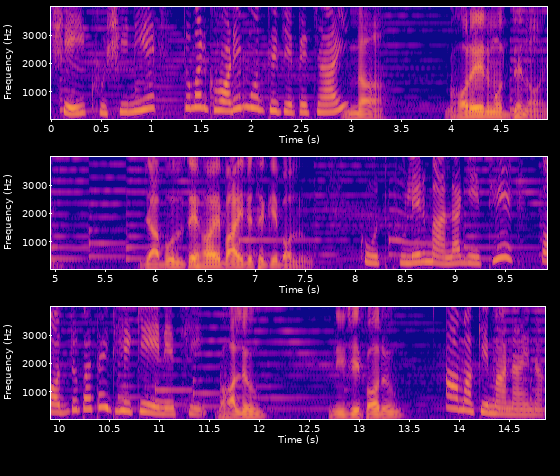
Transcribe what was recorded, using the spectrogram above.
সেই খুশি নিয়ে তোমার ঘরের মধ্যে যেতে চাই? না। ঘরের মধ্যে নয়। যা বলতে হয় বাইরে থেকে বলো। কুত ফুলের মালা গেঁথে পদ্মপাতায় ঢেকে এনেছি। ভালো। নিজে পরো। আমাকে মানায় না।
